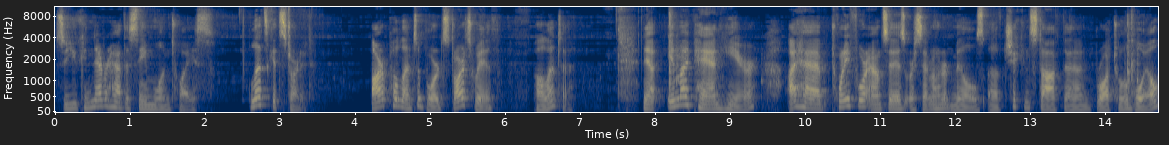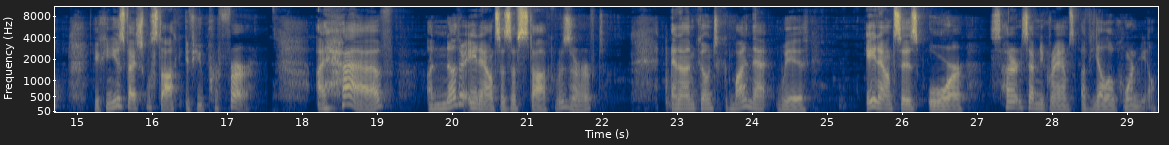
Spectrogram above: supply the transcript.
so you can never have the same one twice. Let's get started. Our polenta board starts with polenta. Now, in my pan here, I have 24 ounces or 700 mils of chicken stock that I'm brought to a boil. You can use vegetable stock if you prefer. I have another 8 ounces of stock reserved, and I'm going to combine that with 8 ounces or 170 grams of yellow cornmeal.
